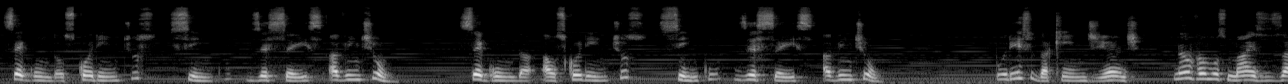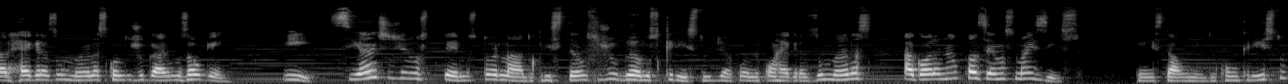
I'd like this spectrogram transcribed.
segunda aos Coríntios 5, 16 a 21. Segunda aos Coríntios 5, 16 a 21. Por isso, daqui em diante, não vamos mais usar regras humanas quando julgarmos alguém. E, se antes de nos termos tornado cristãos julgamos Cristo de acordo com regras humanas, agora não fazemos mais isso. Quem está unido com Cristo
